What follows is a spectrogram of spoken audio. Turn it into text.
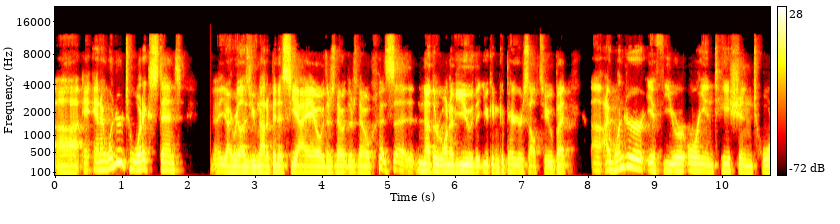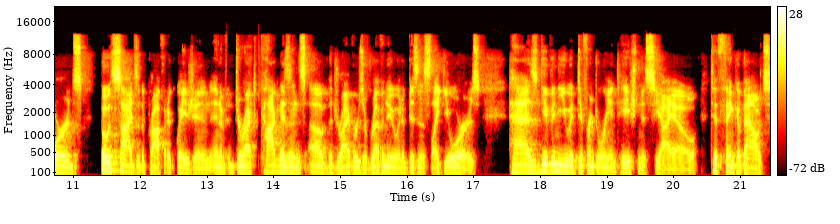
uh, and, and I wonder to what extent I realize you've not been a CIO. There's no, there's no another one of you that you can compare yourself to. But uh, I wonder if your orientation towards both sides of the profit equation and a direct cognizance of the drivers of revenue in a business like yours has given you a different orientation as CIO to think about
